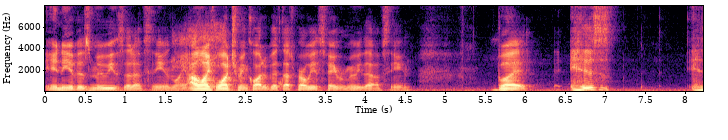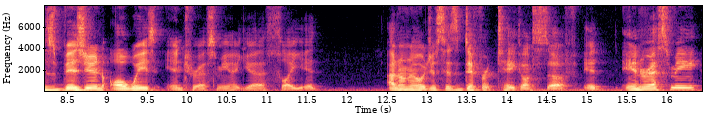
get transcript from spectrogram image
any of his movies that I've seen. Like I like Watchmen quite a bit. That's probably his favorite movie that I've seen. But his his vision always interests me, I guess. Like it I don't know, just his different take on stuff. It interests me.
